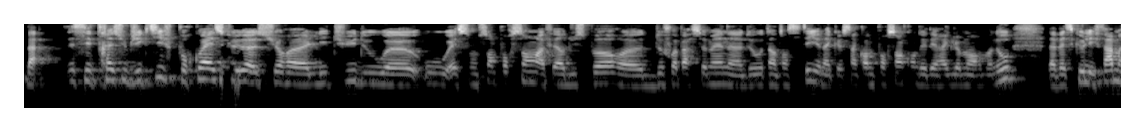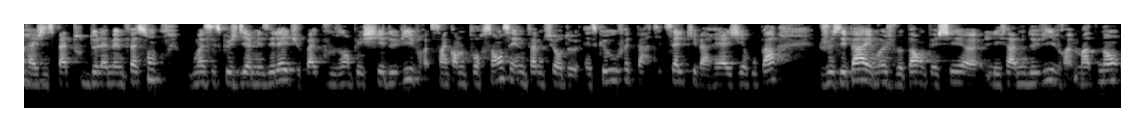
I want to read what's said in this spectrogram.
Bah, c'est très subjectif. Pourquoi est-ce que euh, sur euh, l'étude où, euh, où, elles sont 100% à faire du sport deux fois par semaine de haute intensité, il n'y en a que 50% qui ont des dérèglements hormonaux bah, Parce que les femmes réagissent pas toutes de la même façon. moi, c'est ce que je dis à mes élèves, je veux pas que vous empêchiez de vivre. 50%, c'est une femme sur deux. Est-ce que vous faites partie de celle qui va réagir ou pas? Je sais pas, et moi, je veux pas empêcher les femmes de vivre. Maintenant,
